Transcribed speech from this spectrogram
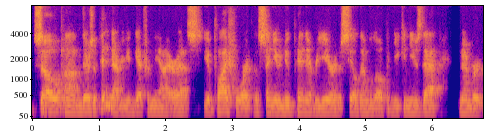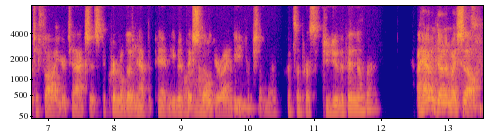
So um, there's a PIN number you can get from the IRS. You apply for it, they'll send you a new PIN every year in a sealed envelope, and you can use that number to file your taxes. The criminal doesn't have the PIN, even if they stole your ID from somewhere. That's impressive. Do you do the PIN number? I haven't done it myself,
